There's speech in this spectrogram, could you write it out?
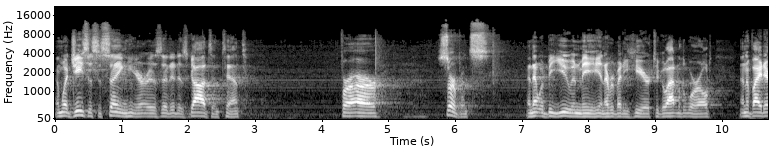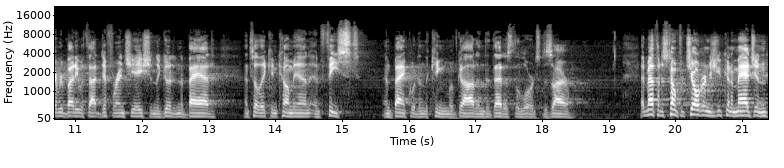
And what Jesus is saying here is that it is God's intent for our servants, and that would be you and me and everybody here, to go out into the world and invite everybody without differentiation, the good and the bad, until they can come in and feast and banquet in the kingdom of God, and that that is the Lord's desire. At Methodist Home for Children, as you can imagine,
